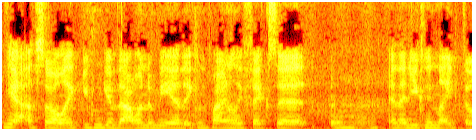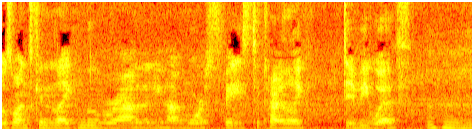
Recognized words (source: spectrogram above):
Yeah, so like you can give that one to Mia, they can finally fix it. And then you can like those ones can like move around and then you have more space to kind of like divvy with. Mm-hmm.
